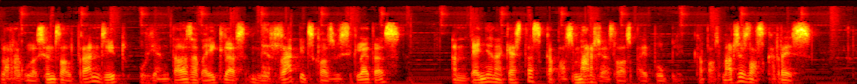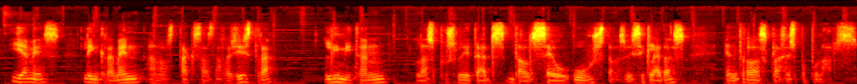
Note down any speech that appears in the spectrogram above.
Les regulacions del trànsit, orientades a vehicles més ràpids que les bicicletes, empenyen aquestes cap als marges de l'espai públic, cap als marges dels carrers. I, a més, l'increment en els taxes de registre limiten les possibilitats del seu ús de les bicicletes entre les classes populars.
